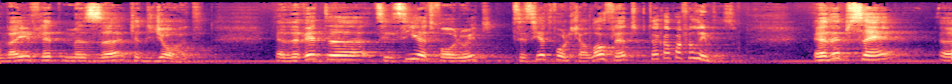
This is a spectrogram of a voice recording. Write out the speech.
dhe ai flet me zë që dëgjohet. Edhe vetë cilësia e të folurit, cilësia e të folurit që Allahu flet, këtë e ka pa fillim. Thotë. Edhe pse ë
